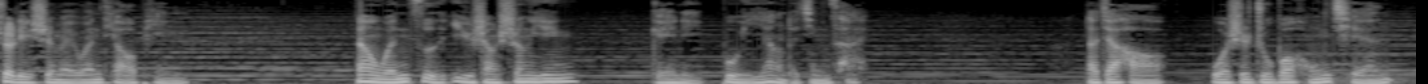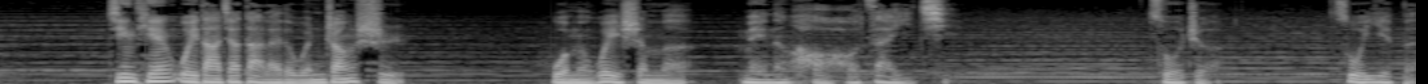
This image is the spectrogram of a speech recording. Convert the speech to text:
这里是美文调频。当文字遇上声音，给你不一样的精彩。大家好，我是主播红钱，今天为大家带来的文章是：我们为什么没能好好在一起？作者：作业本。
